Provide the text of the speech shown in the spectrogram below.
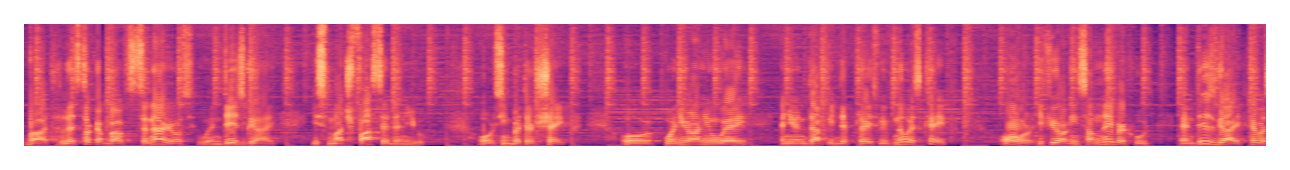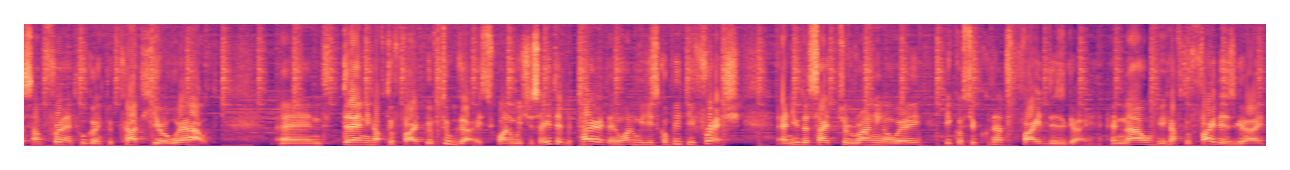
But let's talk about scenarios when this guy is much faster than you or is in better shape or when you're running away and you end up in the place with no escape or if you are in some neighborhood and this guy have some friend who going to cut your way out and then you have to fight with two guys one which is a little bit tired and one which is completely fresh. And you decide to running away because you could not fight this guy. And now you have to fight this guy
